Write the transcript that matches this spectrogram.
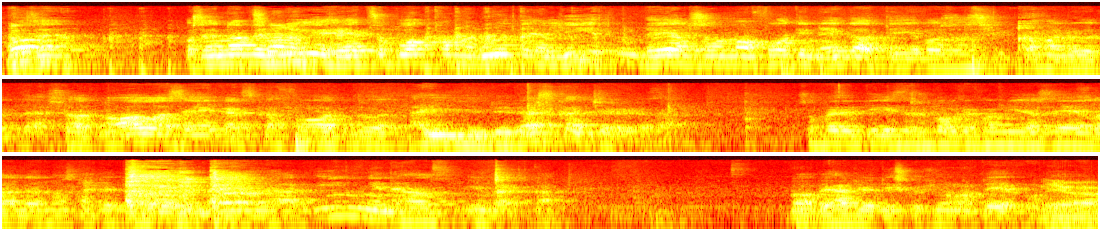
Ja. Och, sen, sen av en Så- nyhet så plockar man ut en liten del som man får till negativ och så skickar man ut det. Så att nå alla säkert ska få att nu, hej det där ska jag köra. Så för en tisdag så kommer det från Nya Zeeland att man ska köpa det här. Ingen alls inverkan. Nå, vi hade ju diskussion om det. På. Ja.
